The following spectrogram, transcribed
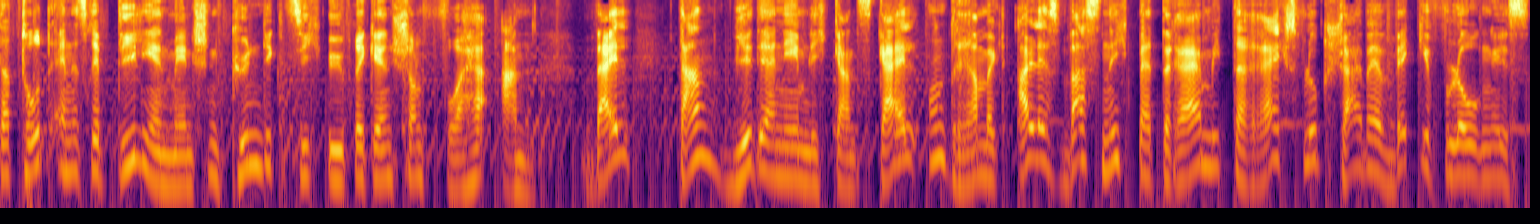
Der Tod eines Reptilienmenschen kündigt sich übrigens schon vorher an, weil dann wird er nämlich ganz geil und rammelt alles, was nicht bei 3 Meter Reichsflugscheibe weggeflogen ist.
